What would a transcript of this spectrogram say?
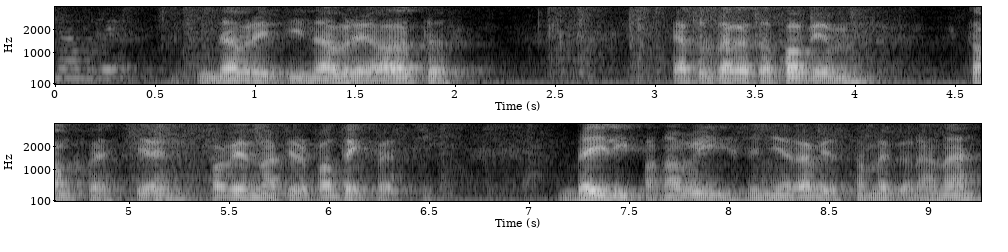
Dobry. Dzień dobry, dzień dobry. Oto. Ja to zaraz opowiem tą kwestię. Powiem najpierw o tej kwestii. Byli panowie inżynierowie samego rana.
